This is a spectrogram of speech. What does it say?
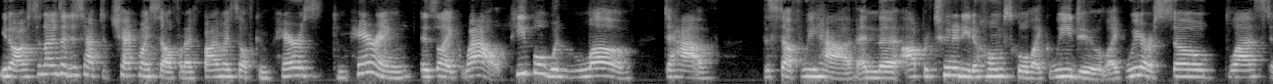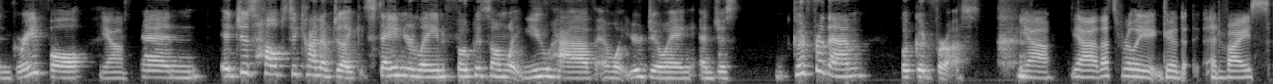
you know sometimes I just have to check myself when I find myself compares comparing. Is like wow, people would love to have the stuff we have and the opportunity to homeschool like we do. Like we are so blessed and grateful. Yeah. and it just helps to kind of like stay in your lane focus on what you have and what you're doing and just good for them but good for us. Yeah. Yeah that's really good advice.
